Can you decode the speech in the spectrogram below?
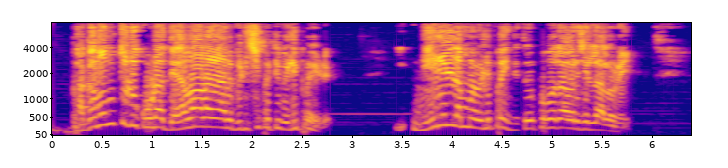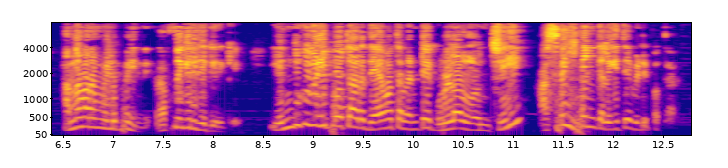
భగవంతుడు కూడా దేవాలయాలు విడిచిపెట్టి వెళ్ళిపోయాడు. నేరెళ్ళమ్మ వెళ్ళిపోయింది తూర్పుగోదావరి జిల్లాలోని. అన్నవరం వెళ్ళిపోయింది రత్నగిరి దగ్గరికి. ఎందుకు వెళ్ళిపోతారు దేవతలంటే గుళ్ళల్లోంచి అసహ్యం కలిగితే వెళ్ళిపోతారు.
